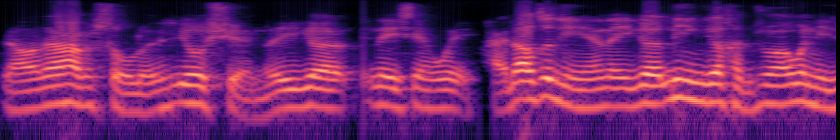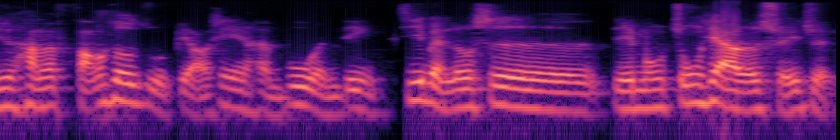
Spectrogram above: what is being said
然后在他们首轮又选了一个内线位。海盗这几年的一个另一个很重要问题就是他们防守组表现也很不稳定，基本都是联盟中下游的水准。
